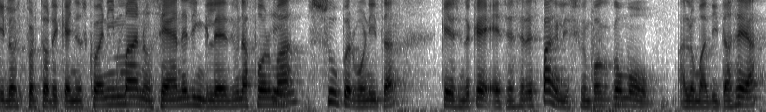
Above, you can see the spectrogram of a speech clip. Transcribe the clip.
y los puertorriqueños cogen y manosean el inglés de una forma súper bonita, que yo siento que ese es el Spanglish, un poco como a lo maldita sea.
